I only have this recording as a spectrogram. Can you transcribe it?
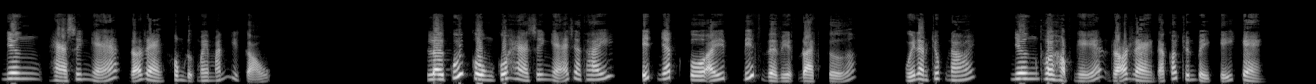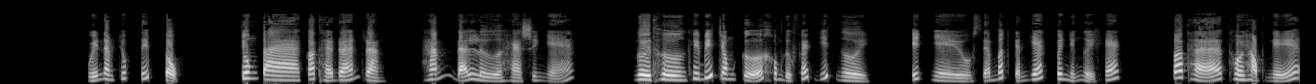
Nhưng hà sư nhã rõ ràng không được may mắn như cậu. Lời cuối cùng của hà sư nhã cho thấy ít nhất cô ấy biết về việc đoạt cửa. Nguyễn nam trúc nói, nhưng thôi học nghĩa, rõ ràng đã có chuẩn bị kỹ càng nguyễn nam trúc tiếp tục. Chúng ta có thể đoán rằng, hắn đã lừa hà sư nhã. Người thường khi biết trong cửa không được phép giết người, ít nhiều sẽ mất cảnh giác với những người khác. Có thể thôi học nghĩa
